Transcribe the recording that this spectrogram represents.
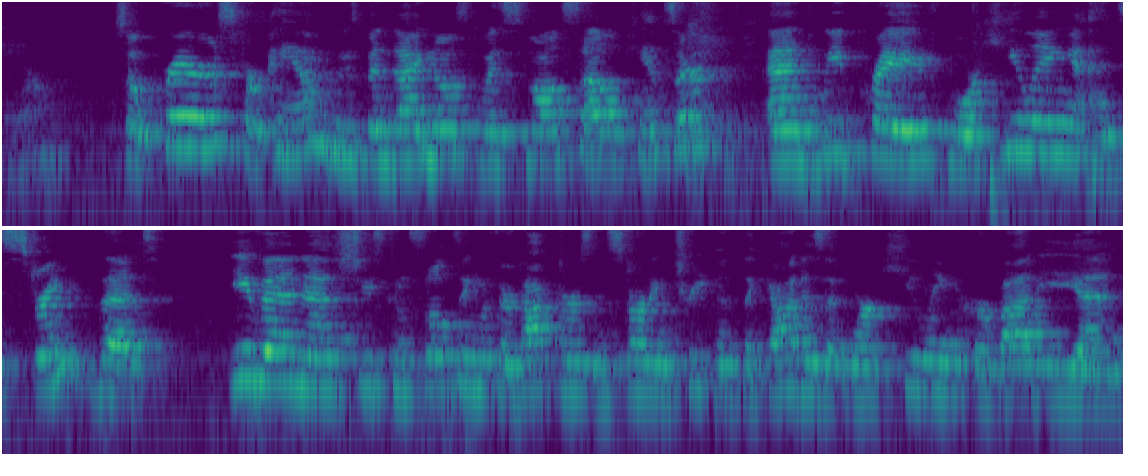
Pam? So prayers for Pam, who's been diagnosed with small cell cancer. And we pray for healing and strength that even as she's consulting with her doctors and starting treatment, that God is at work healing her body and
